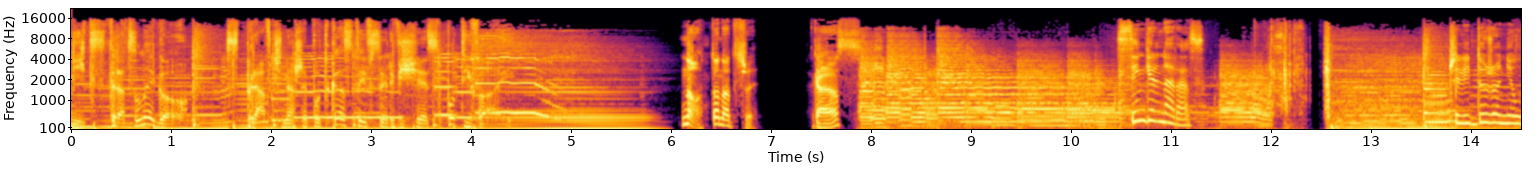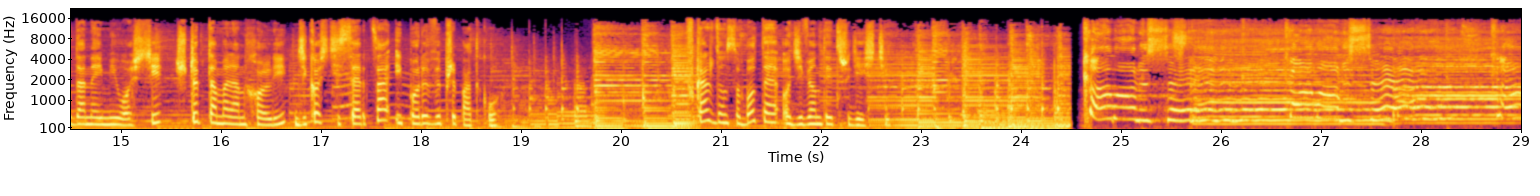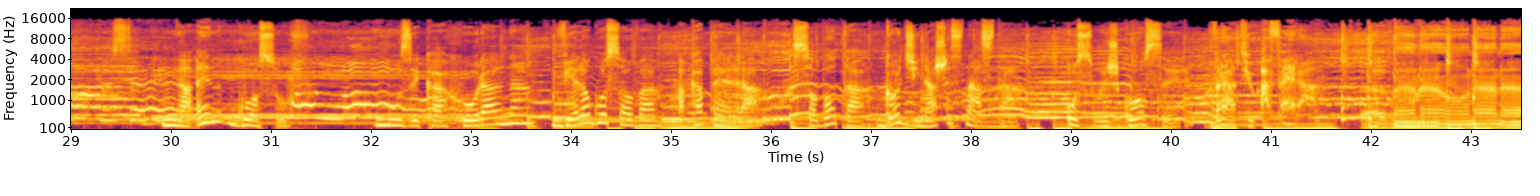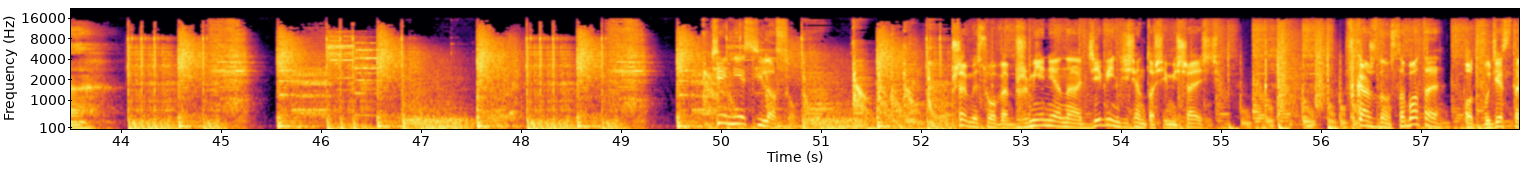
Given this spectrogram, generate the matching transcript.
Nic straconego. Sprawdź nasze podcasty w serwisie Spotify. No, to na trzy. Raz. Singiel na raz. Czyli dużo nieudanej miłości, szczypta melancholii, dzikości serca i porywy przypadku. W każdą sobotę o 9.30. Na N głosów. Muzyka churalna, wielogłosowa, a capella. Sobota, godzina 16. Usłysz głosy w Radiu Afera. Cienie silosu. Przemysłowe brzmienia na 98,6. W każdą sobotę o 20.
